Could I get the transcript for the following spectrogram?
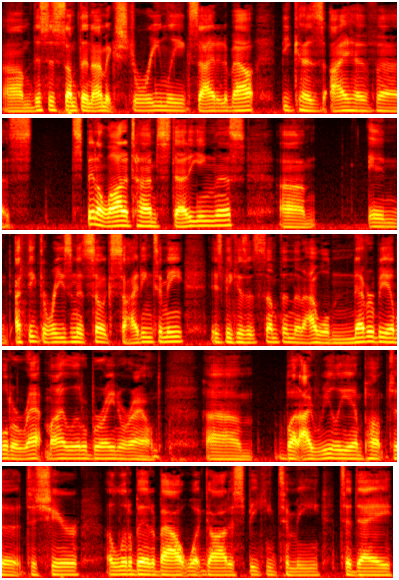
Um, this is something I'm extremely excited about because I have uh, s- spent a lot of time studying this. Um, and I think the reason it's so exciting to me is because it's something that I will never be able to wrap my little brain around. Um, but I really am pumped to to share a little bit about what God is speaking to me today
